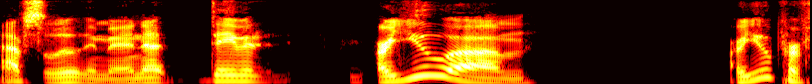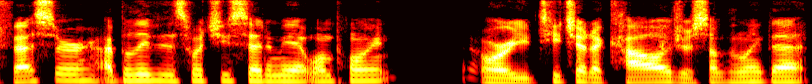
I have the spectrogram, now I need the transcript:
Absolutely, man. Now, David, are you um are you a professor? I believe that's what you said to me at one point, or you teach at a college or something like that.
